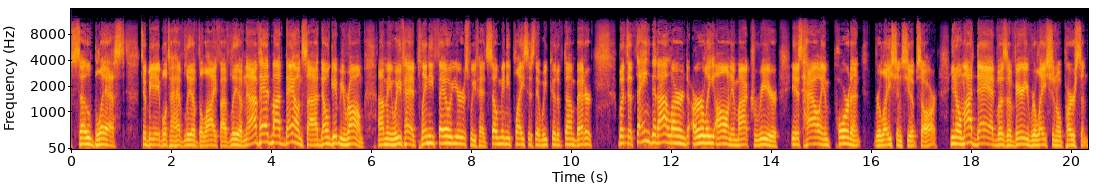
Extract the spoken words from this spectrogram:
so blessed to be able to have lived the life I've lived. Now, I've had my downside, don't get me wrong. I mean, we've had plenty failures, we've had so many places that we could have done better. But the thing that I learned early on in my career is how important relationships are. You know, my dad was a very relational person.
